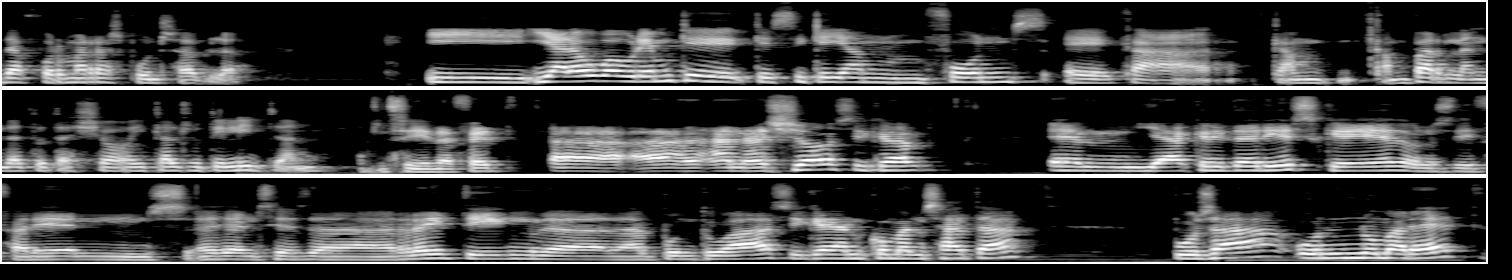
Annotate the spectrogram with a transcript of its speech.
de forma responsable. I, I ara ho veurem que, que sí que hi ha fons eh, que, que, en, que en parlen de tot això i que els utilitzen. Sí, de fet, eh, en això sí que eh, hi ha criteris que doncs, diferents agències de rating, de, de puntuar, sí que han començat a posar un numeret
